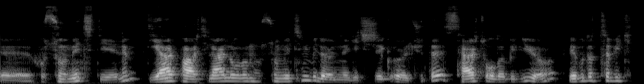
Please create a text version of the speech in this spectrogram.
e, husumet diyelim diğer partilerle olan husumetin bile önüne geçecek ölçüde sert olabiliyor. Ve bu da tabii ki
